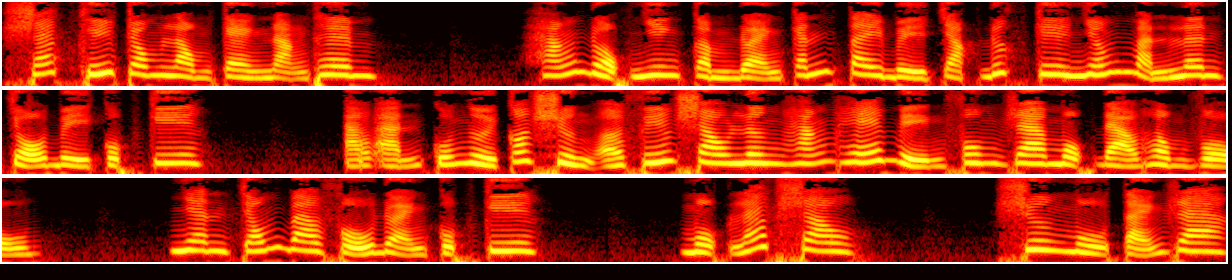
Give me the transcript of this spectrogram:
Sát khí trong lòng càng nặng thêm. Hắn đột nhiên cầm đoạn cánh tay bị chặt đứt kia nhấn mạnh lên chỗ bị cục kia. Ảo ảnh của người có sừng ở phía sau lưng hắn hé miệng phun ra một đạo hồng vụ. Nhanh chóng bao phủ đoạn cục kia. Một lát sau, sương mù tản ra.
